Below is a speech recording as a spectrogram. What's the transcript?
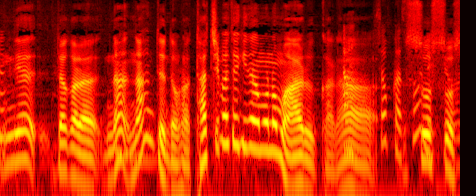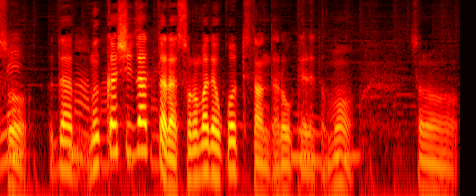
で だからななんていうんだろうほら立場的なものもあるから。あそうそうそうだ昔だったらその場で怒ってたんだろうけれども、その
